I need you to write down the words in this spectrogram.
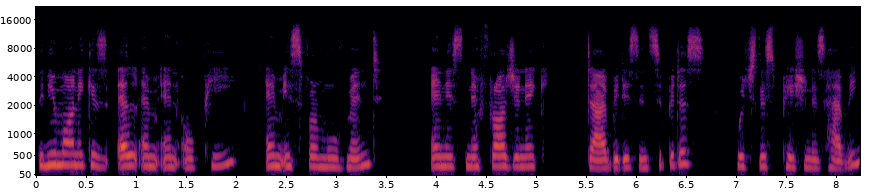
The mnemonic is LMNOP. M is for movement. N is nephrogenic diabetes insipidus, which this patient is having.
